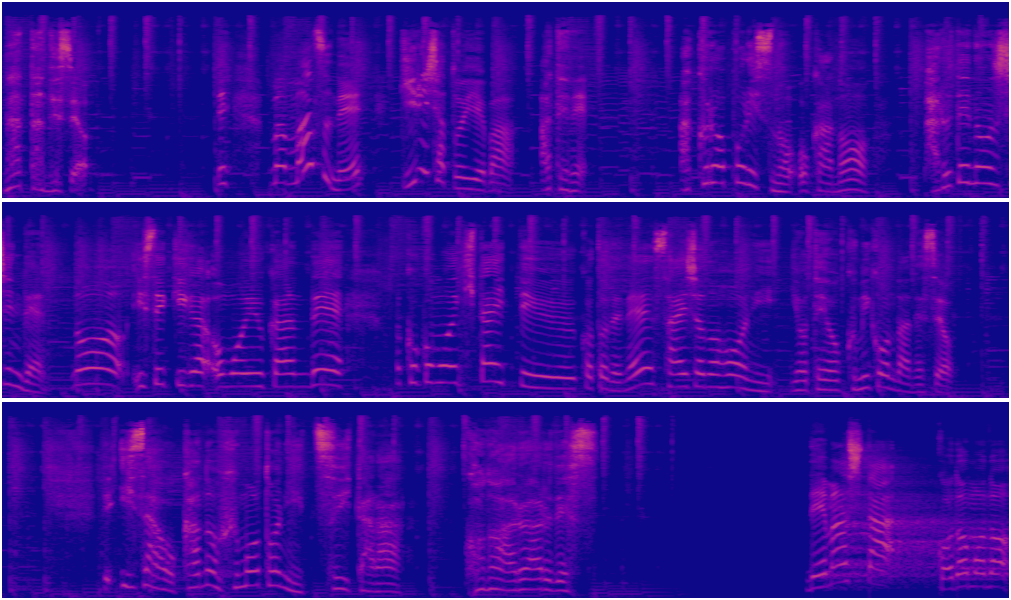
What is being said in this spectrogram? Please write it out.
なったんですよ。で、まあ、まずねギリシャといえばアテネアクロポリスの丘のパルテノン神殿の遺跡が思い浮かんでここも行きたいっていうことでね最初の方に予定を組み込んだんですよ。でいざ丘の麓に着いたらこのあるあるです。出ました子供の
